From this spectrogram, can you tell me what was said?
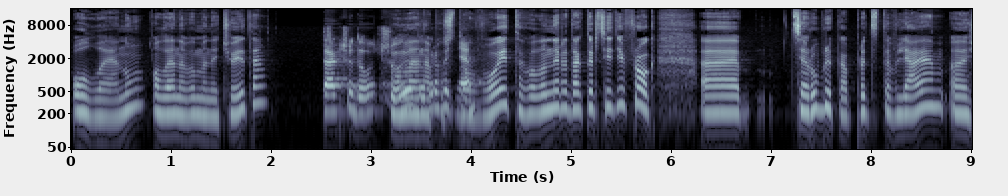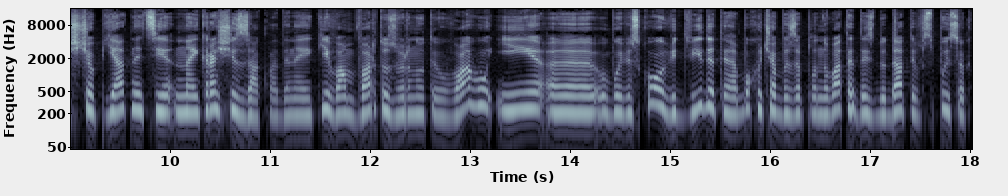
Олену. Олена, ви мене чуєте? Так, чудово чую. Олена Доброго Пустовойт, дня. головний редактор City Frog. Ця рубрика представляє е, щоп'ятниці найкращі заклади, на які вам варто звернути увагу і е, обов'язково відвідати або хоча б запланувати десь додати в список.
